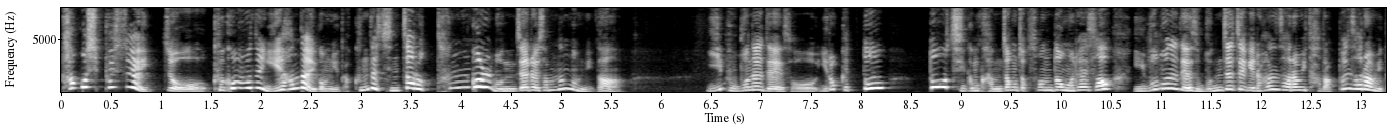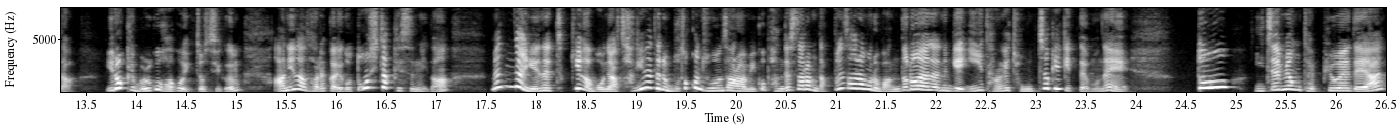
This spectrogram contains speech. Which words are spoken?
타고 싶을 수야 있죠. 그 부분은 이해한다 이겁니다. 근데 진짜로 탄 걸 문제를 삼는 겁니다. 이 부분에 대해서 이렇게 또, 또 지금 감정적 선동을 해서 이 부분에 대해서 문제 제기를 하는 사람이 다 나쁜 사람이다. 이렇게 몰고 가고 있죠, 지금. 아니나 다를까 이거 또 시작했습니다. 맨날 얘네 특기가 뭐냐. 자기네들은 무조건 좋은 사람이고 반대 사람 나쁜 사람으로 만들어야 되는 게 이 당의 정책이기 때문에 또 이재명 대표에 대한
